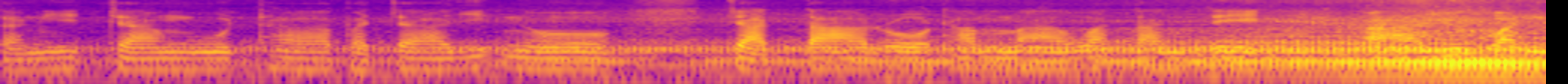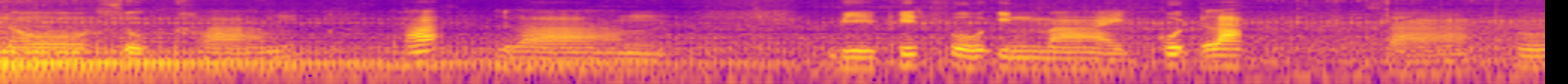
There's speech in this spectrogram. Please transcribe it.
สนิจังวุธาปจายโน จัตตารโอธรรมาวัตันติ อายุวันโนสุขังพ ระลาง be peaceful in mind good luck สาธุ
